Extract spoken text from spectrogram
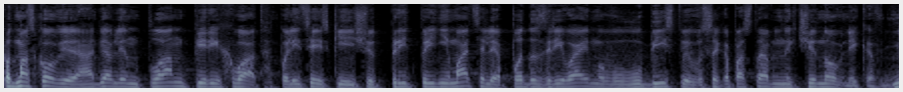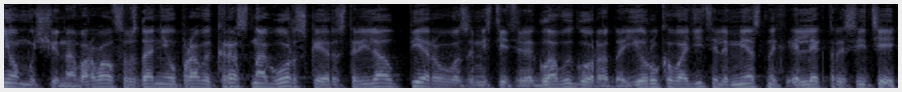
Подмосковье объявлен план «Перехват». Полицейские ищут предпринимателя, подозреваемого в убийстве высокопоставленных чиновников. Днем мужчина ворвался в здание управы Красногорска и расстрелял первого заместителя главы города и руководителя местных электросетей.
